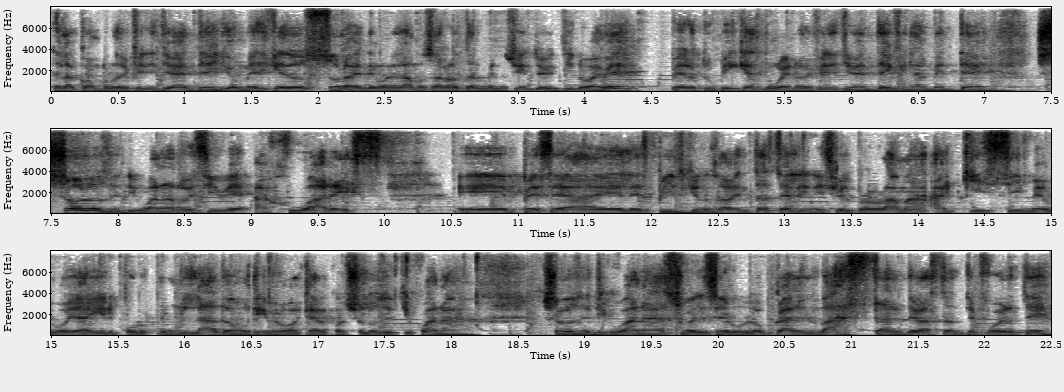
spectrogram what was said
Te la compro definitivamente. Yo me quedo solamente con el Amos Anotan, menos 129. Pero tu pick es bueno, definitivamente. Y finalmente, Solos de Tijuana recibe a Juárez. Eh, pese a el speech que nos aventaste al inicio del programa, aquí sí me voy a ir por un lado y me voy a quedar con Solos de Tijuana. Solos de Tijuana suele ser un local bastante, bastante fuerte.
